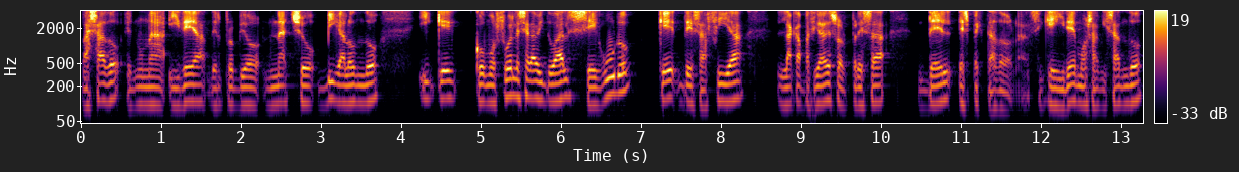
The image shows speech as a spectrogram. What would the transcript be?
basado en una idea del propio Nacho Vigalondo y que como suele ser habitual seguro que desafía la capacidad de sorpresa del espectador. Así que iremos avisando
